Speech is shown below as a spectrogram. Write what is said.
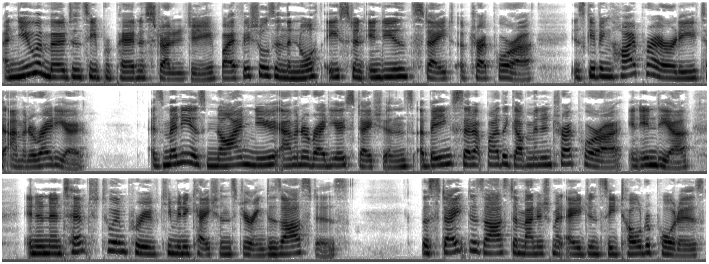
A new emergency preparedness strategy by officials in the northeastern Indian state of Tripura is giving high priority to amateur radio. As many as nine new amateur radio stations are being set up by the government in Tripura, in India, in an attempt to improve communications during disasters. The State Disaster Management Agency told reporters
